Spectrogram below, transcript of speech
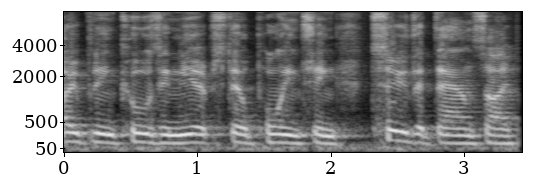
opening calls in Europe still pointing to the downside.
